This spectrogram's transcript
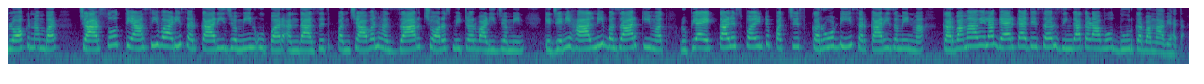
બ્લોક નંબર ચારસો ત્યાસી વાળી સરકારી જમીન ઉપર અંદાજિત પંચાવન હજાર ચોરસ મીટર વાળી જમીન કે જેની હાલની બજાર કિંમત રૂપિયા એકતાળીસ પોઈન્ટ પચીસ કરોડની સરકારી જમીનમાં કરવામાં આવેલા ગેરકાયદેસર ઝીંગા તળાવો દૂર કરવામાં આવ્યા હતા.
